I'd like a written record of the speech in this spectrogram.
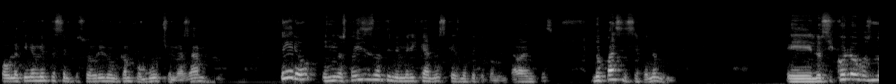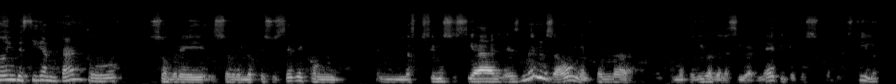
paulatinamente se empezó a abrir un campo mucho más amplio. Pero en los países latinoamericanos, que es lo que te comentaba antes, no pasa ese fenómeno. Eh, los psicólogos no investigan tanto sobre, sobre lo que sucede con las cuestiones sociales, menos aún el tema, como te digo, de la cibernética y cosas por el estilo,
